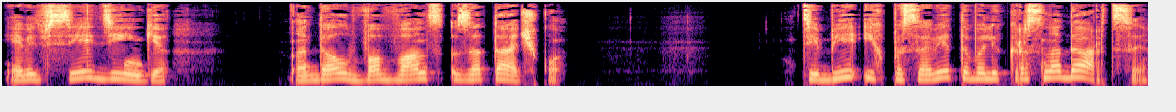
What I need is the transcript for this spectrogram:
Я ведь все деньги отдал в аванс за тачку. Тебе их посоветовали краснодарцы.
